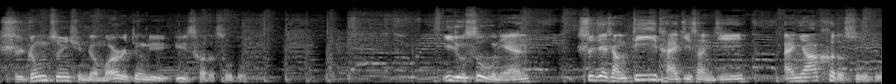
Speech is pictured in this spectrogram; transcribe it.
始终遵循着摩尔定律预测的速度。一九四五年。世界上第一台计算机埃尼阿克的速度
